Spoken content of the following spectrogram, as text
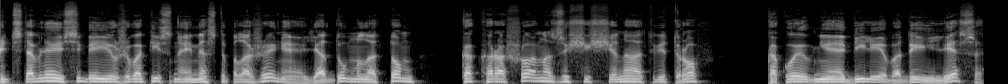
Представляя себе ее живописное местоположение, я думал о том, как хорошо она защищена от ветров, какое в ней обилие воды и леса,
